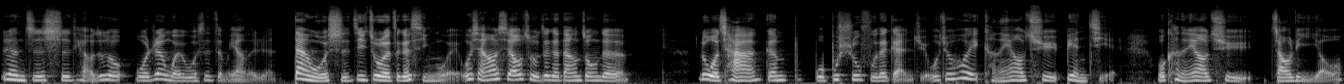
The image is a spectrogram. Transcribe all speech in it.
认知失调，就是我认为我是怎么样的人，但我实际做了这个行为，我想要消除这个当中的落差跟我不舒服的感觉，我就会可能要去辩解，我可能要去。找理由，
